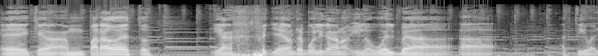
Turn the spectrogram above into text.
eh, que han parado esto y pues llega un republicano y lo vuelve a, activar.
